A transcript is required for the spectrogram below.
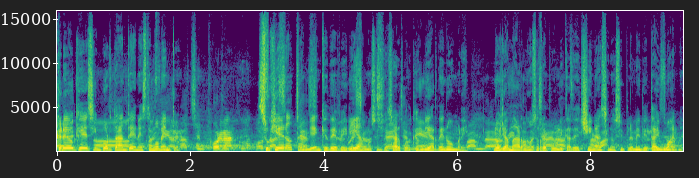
Creo que es importante en este momento. Sugiero también que deberíamos empezar por cambiar de nombre, no llamarnos República de China, sino simplemente Taiwán.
